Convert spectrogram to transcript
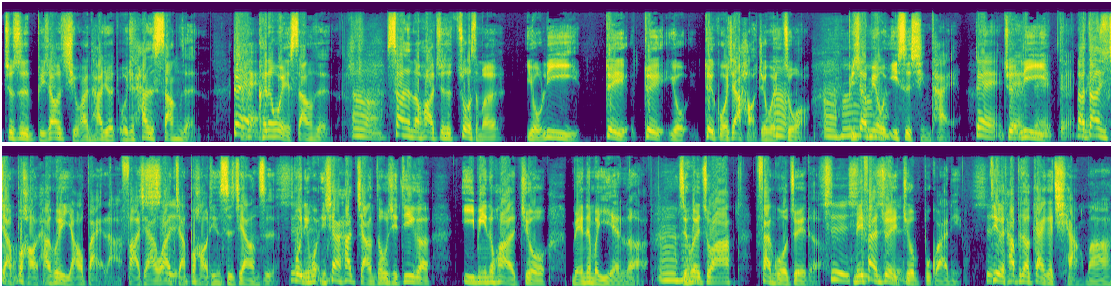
就是比较喜欢他，就我觉得他是商人，对，可能我也商人。嗯，商人的话就是做什么有利益。对对，有对国家好就会做，比较没有意识形态。对，就利益。那当你讲不好，他会摇摆啦。法家湾讲不好听是这样子。不，你你像他讲的东西，第一个移民的话就没那么严了，只会抓犯过罪的，是没犯罪就不管你。第二个，他不知道盖个墙吗？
